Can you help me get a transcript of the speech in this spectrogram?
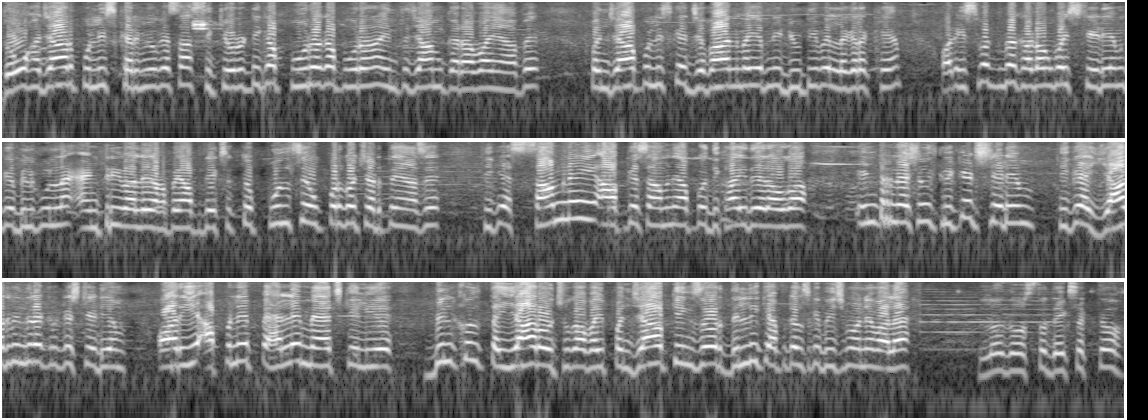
2000 पुलिस कर्मियों के साथ सिक्योरिटी का पूरा का पूरा ना इंतज़ाम करा हुआ है यहाँ पे। पंजाब पुलिस के जवान भाई अपनी ड्यूटी पे लग रखे हैं और इस वक्त मैं खड़ा हूँ भाई स्टेडियम के बिल्कुल ना एंट्री वाले यहाँ पे। आप देख सकते हो, पुल से ऊपर को चढ़ते हैं यहाँ से। ठीक है, सामने ही आपके सामने आपको दिखाई दे रहा होगा इंटरनेशनल क्रिकेट स्टेडियम, ठीक है, यादविंद्रा क्रिकेट स्टेडियम, और ये अपने पहले मैच के लिए बिल्कुल तैयार हो चुका भाई, पंजाब किंग्स और दिल्ली कैपिटल्स के बीच में होने वाला है। लो दोस्तों, देख सकते हो,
